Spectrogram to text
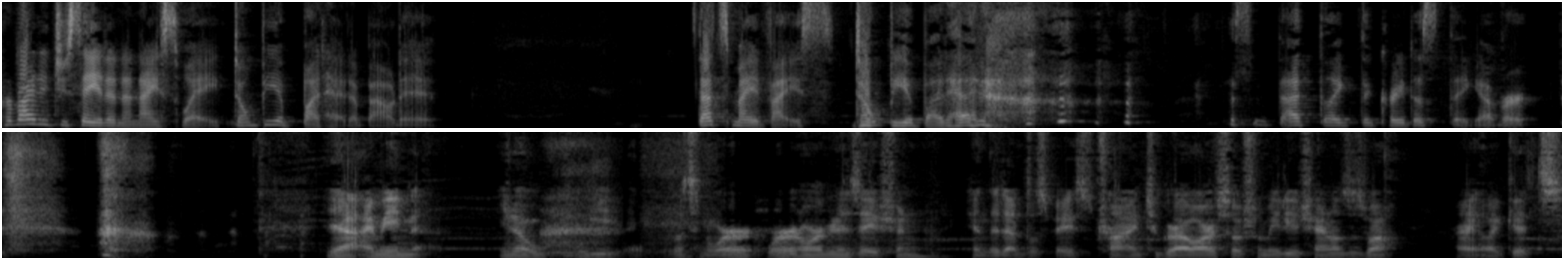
provided you say it in a nice way. Don't be a butthead about it. That's my advice. Don't be a butthead. Isn't that like the greatest thing ever? yeah, I mean, you know, we listen, we're we're an organization in the dental space trying to grow our social media channels as well, right? Like it's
